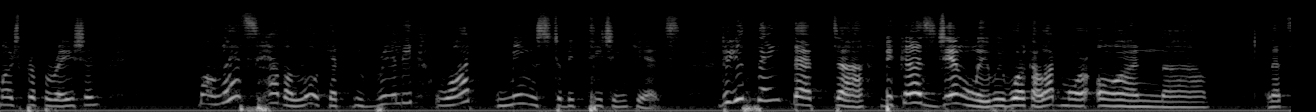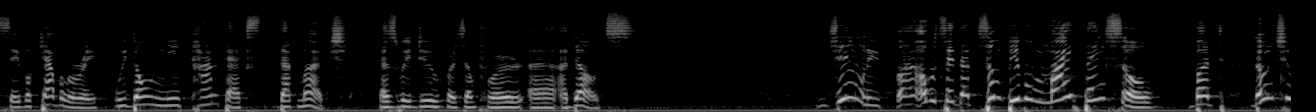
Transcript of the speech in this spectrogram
much preparation. Well, let's have a look at really what means to be teaching kids. Do you think that uh, because generally we work a lot more on, uh, let's say, vocabulary, we don't need context that much as we do, for example, for uh, adults? Generally, I would say that some people might think so, but don't you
